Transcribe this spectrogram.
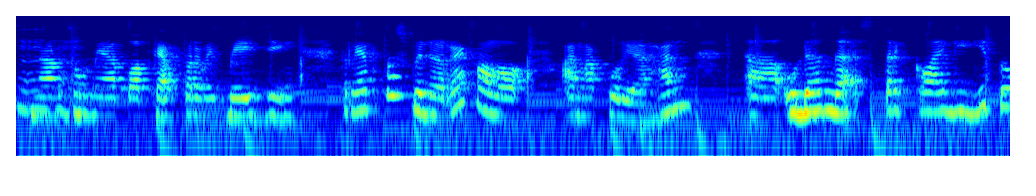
hmm. narsumnya podcast Permit Beijing. Ternyata tuh sebenarnya kalau anak kuliahan uh, udah nggak strict lagi gitu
